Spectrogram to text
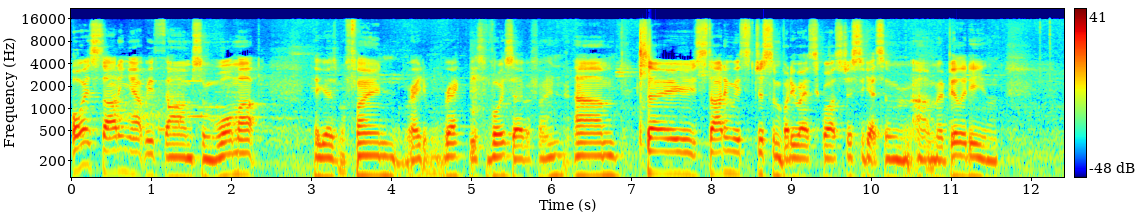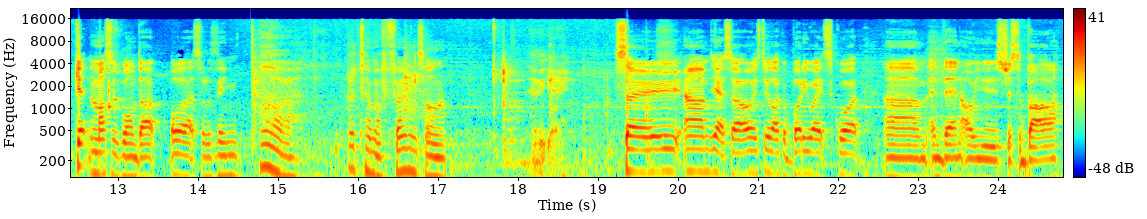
always starting out with um, some warm up. Here goes my phone, ready to wreck this voiceover phone. Um, so starting with just some bodyweight squats just to get some um, mobility and getting the muscles warmed up, all that sort of thing. Oh, gotta turn my phone on silent. There we go. So um, yeah, so I always do like a body weight squat, um, and then I'll use just a bar,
